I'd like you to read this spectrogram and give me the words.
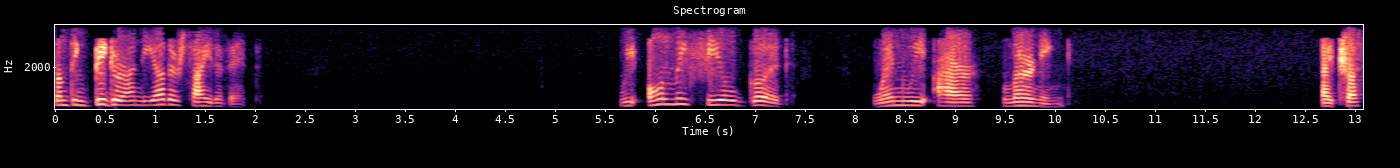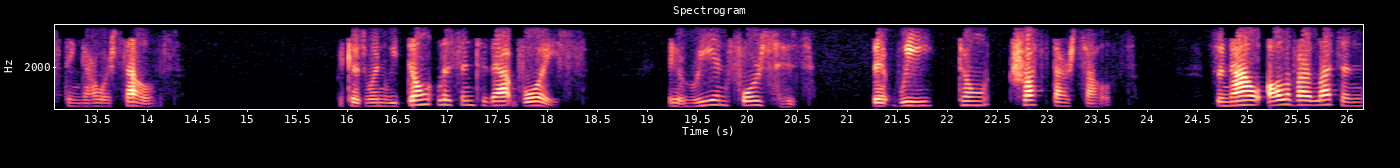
something bigger on the other side of it. We only feel good when we are learning by trusting ourselves. Because when we don't listen to that voice, it reinforces that we don't trust ourselves. So now all of our lessons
